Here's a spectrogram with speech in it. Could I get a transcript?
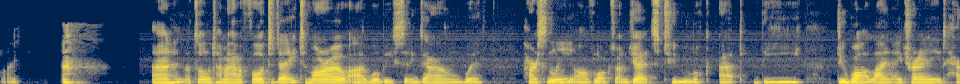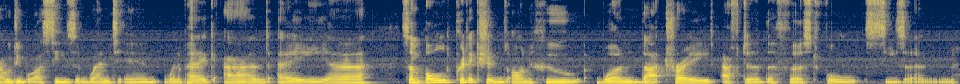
Like. I think that's all the time I have for today. Tomorrow I will be sitting down with Harrison Lee of Locked On Jets to look at the Dubois Laine trade, how Dubois' season went in Winnipeg, and a uh, some bold predictions on who won that trade after the first full season.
